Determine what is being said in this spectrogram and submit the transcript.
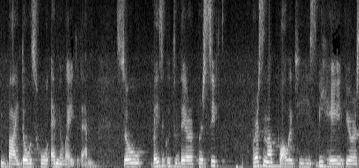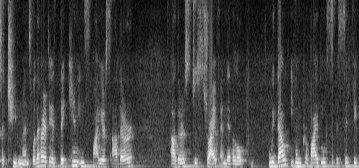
by those who emulate them. So basically, to their perceived personal qualities, behaviors, achievements, whatever it is, they can inspire other others to strive and develop without even providing specific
